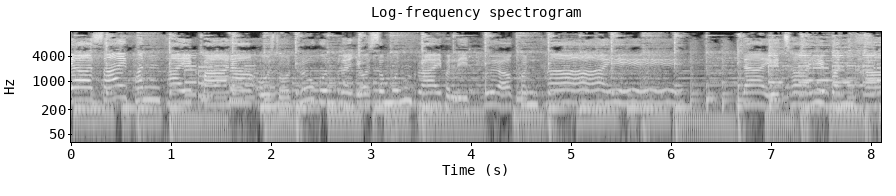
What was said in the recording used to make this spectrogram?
ยาสายพันธุ์ไทยปานาโอสถรู้คุณประโยชน์สมุนไพรผลิตเพื่อคนไทย ได้ใช้บรรเทา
